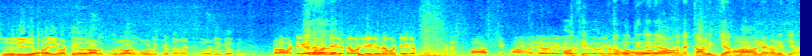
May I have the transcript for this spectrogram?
ശരി. എടാ ഈ വണ്ടി ഒരാൾ ഒരാൾ കോളിക്കട്ടെ മാക്സിമം കേട്ടെ ഓക്കെ ഇവിടെ കുത്തി കഴിഞ്ഞാൽ അവനെ കളിക്കാം അവനെ കളിക്കാം.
